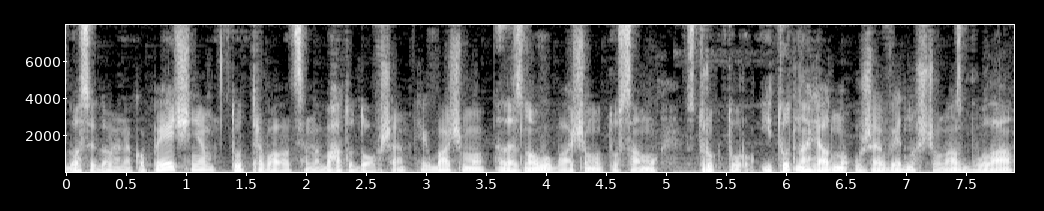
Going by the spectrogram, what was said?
досить довге накопичення. Тут тривало це набагато довше, як бачимо, але знову бачимо ту саму структуру. І тут наглядно вже видно, що в нас була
